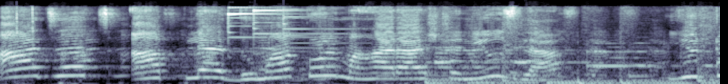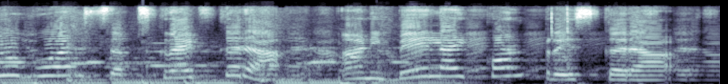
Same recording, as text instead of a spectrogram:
आजच आपल्या धुमाकूळ महाराष्ट्र न्यूजला यूट्यूबवर सबस्क्राईब करा आणि बेल आयकॉन प्रेस करा.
